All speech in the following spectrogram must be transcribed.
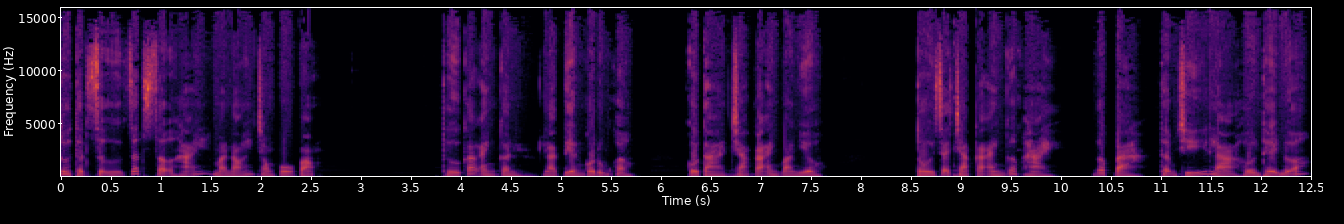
Tôi thật sự rất sợ hãi mà nói trong vô vọng. Thứ các anh cần là tiền có đúng không? Cô ta trả các anh bao nhiêu? Tôi sẽ trả các anh gấp 2, gấp 3, thậm chí là hơn thế nữa.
